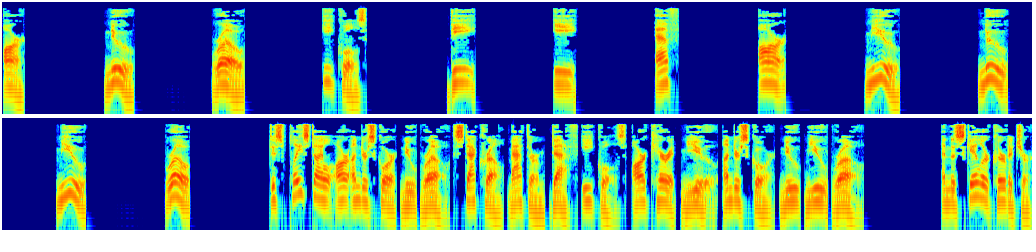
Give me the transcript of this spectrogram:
r nu rho equals d e f r mu nu mu rho Display style r underscore nu rho stackrel mathrm def equals r caret mu underscore nu mu rho, and the scalar curvature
